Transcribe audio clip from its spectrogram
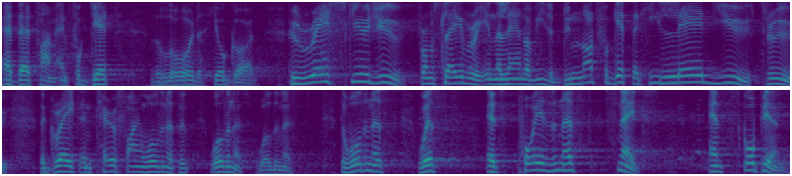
at that time and forget the Lord your God, who rescued you from slavery in the land of Egypt. Do not forget that he led you through the great and terrifying wilderness, wilderness, wilderness, the wilderness with its poisonous snakes and scorpions,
